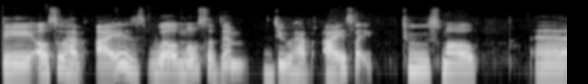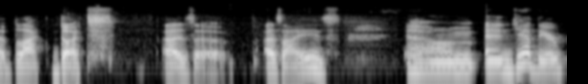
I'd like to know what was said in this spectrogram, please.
they also have eyes. Well, most of them do have eyes, like two small uh, black dots as uh, as eyes. Um, and yeah, they're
